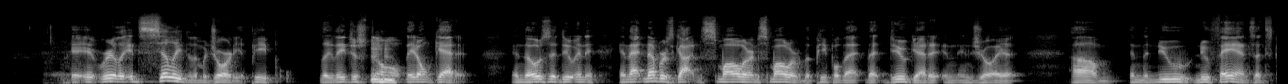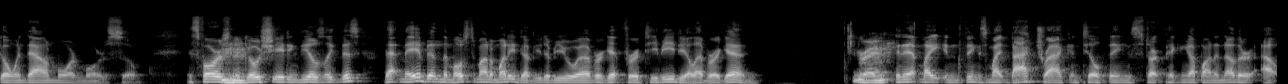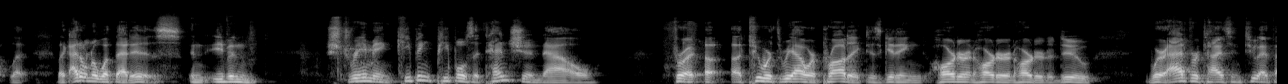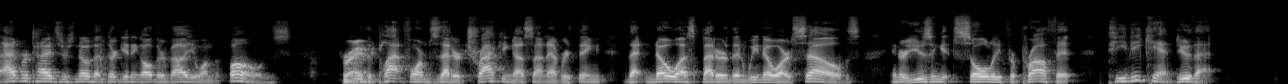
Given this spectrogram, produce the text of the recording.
It, it really it's silly to the majority of people. Like they just don't they don't get it. And those that do, and, and that number's gotten smaller and smaller of the people that that do get it and enjoy it, um, and the new new fans that's going down more and more. So, as far as mm-hmm. negotiating deals like this, that may have been the most amount of money WWE will ever get for a TV deal ever again, right. and that might and things might backtrack until things start picking up on another outlet. Like I don't know what that is, and even streaming, keeping people's attention now for a, a, a two or three hour product is getting harder and harder and harder to do. Where advertising too, if advertisers know that they're getting all their value on the phones, Right. through the platforms that are tracking us on everything, that know us better than we know ourselves, and are using it solely for profit, TV can't do that.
